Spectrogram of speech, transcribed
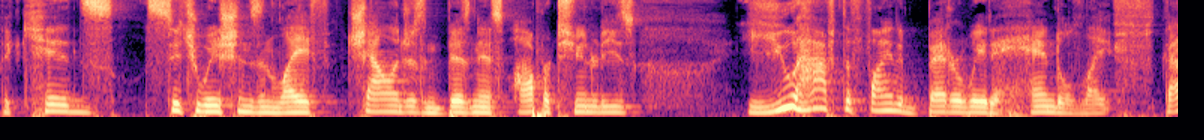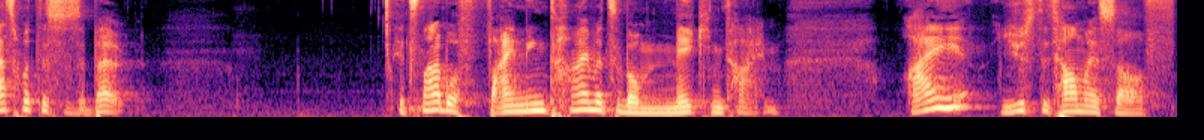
The kids, situations in life, challenges in business, opportunities, you have to find a better way to handle life. That's what this is about. It's not about finding time, it's about making time. I used to tell myself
